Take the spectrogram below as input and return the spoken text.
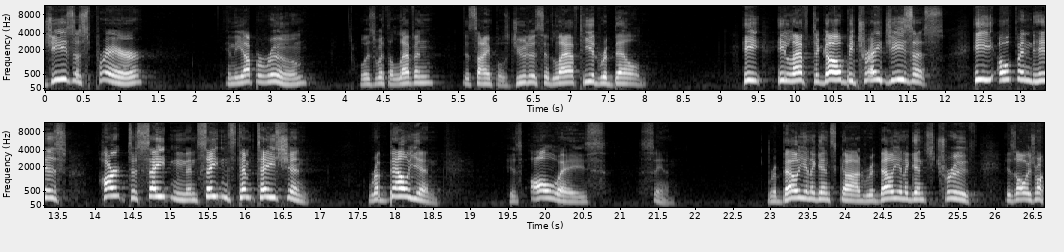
Jesus' prayer in the upper room was with 11 disciples. Judas had left, he had rebelled. He, he left to go betray Jesus. He opened his heart to Satan and Satan's temptation. Rebellion is always sin. Rebellion against God, rebellion against truth is always wrong.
